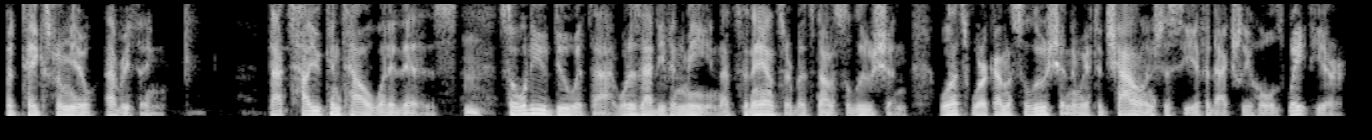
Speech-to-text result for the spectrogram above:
but takes from you everything. That's how you can tell what it is. Hmm. So what do you do with that? What does that even mean? That's an answer, but it's not a solution. Well, let's work on the solution and we have to challenge to see if it actually holds weight here.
